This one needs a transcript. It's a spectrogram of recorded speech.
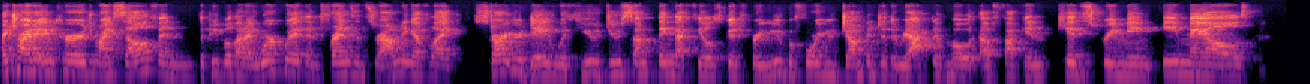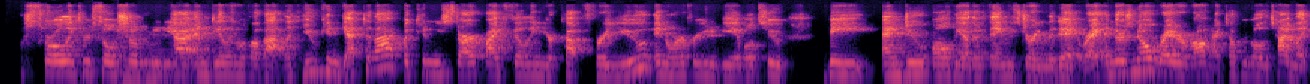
I try to encourage myself and the people that I work with and friends and surrounding of like, start your day with you, do something that feels good for you before you jump into the reactive mode of fucking kids screaming, emails, scrolling through social mm-hmm. media and dealing with all that. Like you can get to that, but can we start by filling your cup for you in order for you to be able to be and do all the other things during the day, right? And there's no right or wrong. I tell people all the time, like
